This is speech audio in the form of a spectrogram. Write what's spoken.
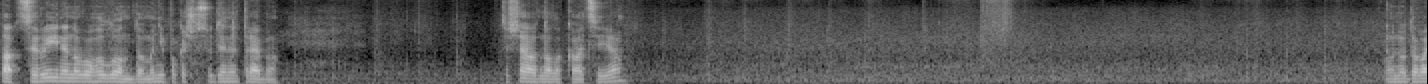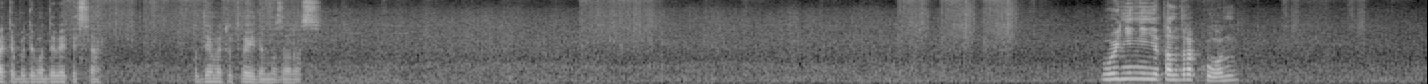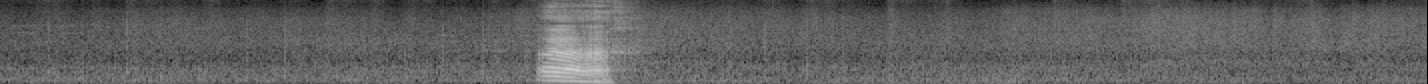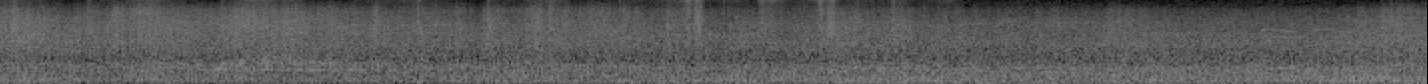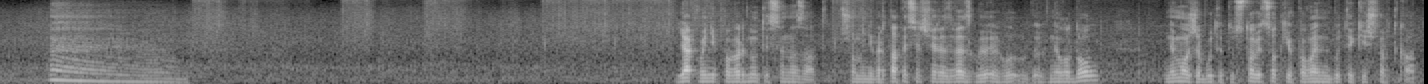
Так, це руїни Нового Лондо. Мені поки що сюди не треба. Це ще одна локація. Ну давайте будемо дивитися, куди ми тут вийдемо зараз. Ой, ні-ні-ні, там дракон. Uh. Як мені повернутися назад? Що мені вертатися через весь гнилодол? Не може бути тут 100% повинен бути якийсь шорткат.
